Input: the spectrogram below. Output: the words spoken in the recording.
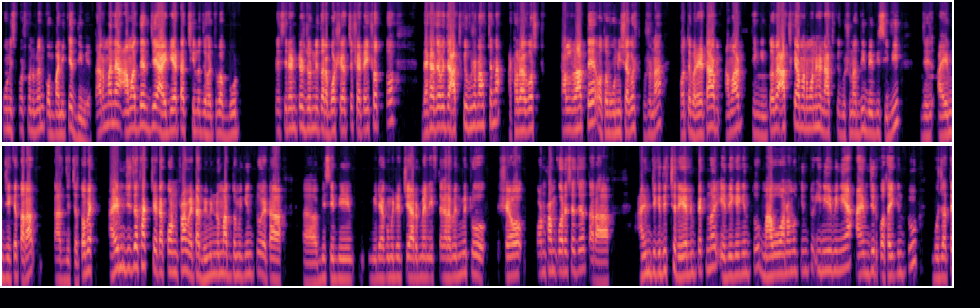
কোন স্পোর্টস ম্যানেজমেন্ট কোম্পানিকে দিবে। তার মানে আমাদের যে আইডিয়াটা ছিল যে হয়তো বা বোর্ড প্রেসিডেন্টের জন্য তারা বসে আছে, সেটাই সত্য। দেখা যাবে যে আজকে ঘোষণা হচ্ছে না, আঠারো আগস্ট কাল রাতে অথবা উনিশ আগস্ট ঘোষণা হতে পারে। এটা আমার থিঙ্কিং তবে আজকে আমার মনে হয় আজকে ঘোষণা দিবে বিসিবি যে আইএমজি কে তারা কাজ দিচ্ছে। তবে আইএমজি যে থাকছে, এটা কনফার্ম এটা বিভিন্ন মাধ্যমে কিন্তু এটা বিসিবি মিডিয়া কমিটির চেয়ারম্যান ইফতেখার আহমেদ মিঠু, সেও কনফার্ম করেছে যে তারা আইএমজি কে দিচ্ছে। রিয়েল ইম্প্যাক্ট নয়, এদিকে কিন্তু মাহবুব আনামও কিন্তু ইনিয়ে বিনিয়ে আইএমজির কথাই কিন্তু বোঝাতে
